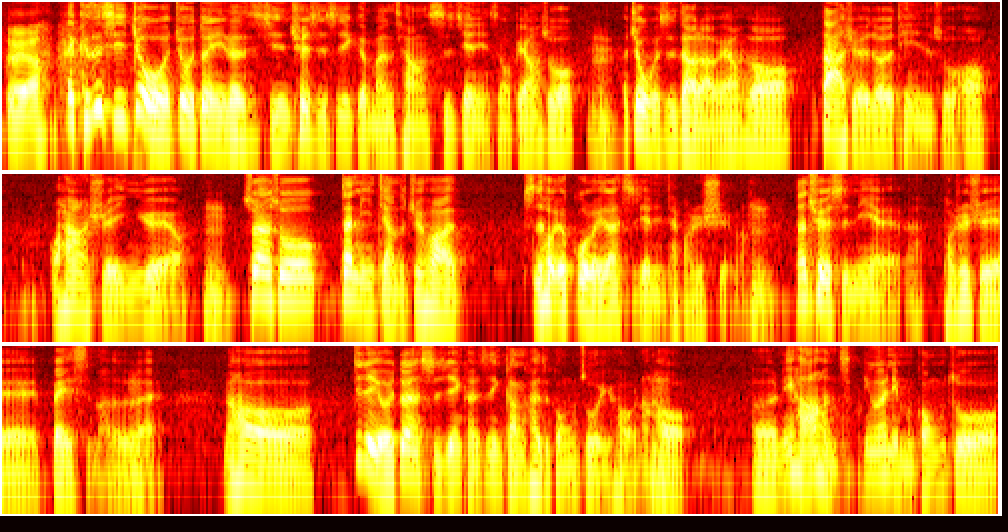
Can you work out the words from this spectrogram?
对啊。哎，可是其实就我就我对你认识，其实确实是一个蛮长时间的生活。比方说，嗯，就我知道了。比方说，大学的时候就听你说，哦，我还想学音乐哦。嗯。虽然说在你讲这句话之后，又过了一段时间，你才跑去学嘛。嗯。但确实你也跑去学贝斯嘛，对不对？然后记得有一段时间，可能是你刚开始工作以后，然后呃，你好像很因为你们工作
